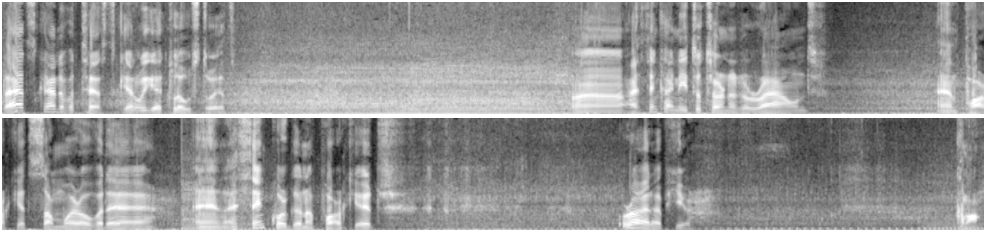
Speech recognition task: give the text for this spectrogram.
That's kind of a test. Can we get close to it? Uh, I think I need to turn it around and park it somewhere over there. And I think we're gonna park it right up here. Come on.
